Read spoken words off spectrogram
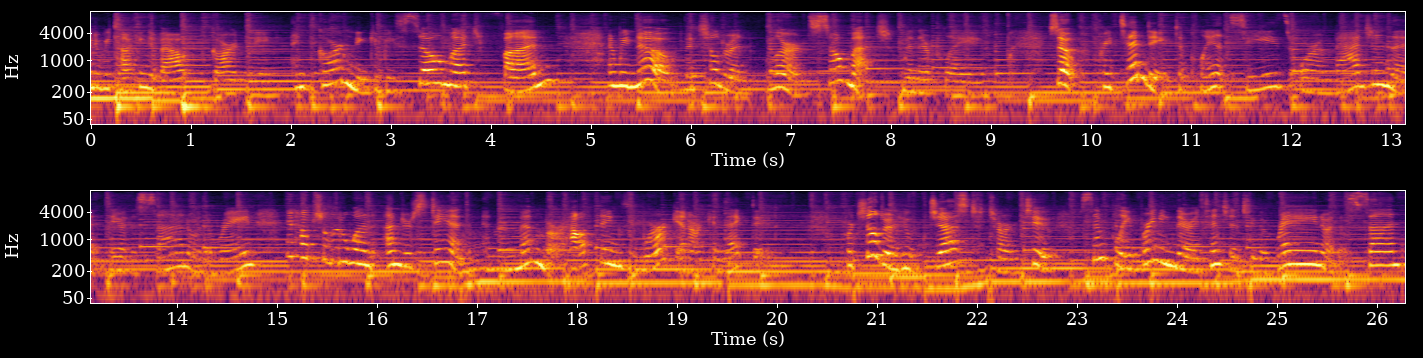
going to be talking about gardening. And gardening can be so much fun. And we know that children learn so much when they're playing. So pretending to plant seeds or imagine that they are the sun or the rain, it helps your little one understand and remember how things work and are connected. For children who've just turned two, simply bringing their attention to the rain or the sun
